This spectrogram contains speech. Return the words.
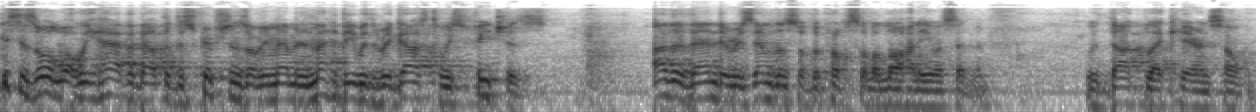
This is all what we have about the descriptions of Imam al-Mahdi with regards to his features, other than the resemblance of the Prophet ﷺ, with dark black hair and so on.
